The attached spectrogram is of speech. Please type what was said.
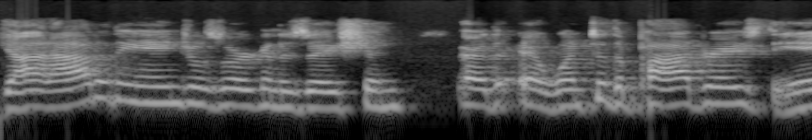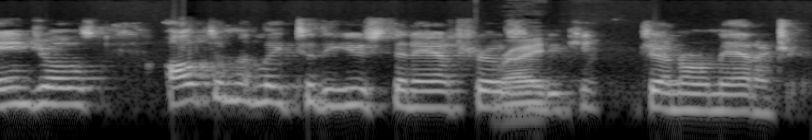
got out of the Angels organization, uh, went to the Padres, the Angels, ultimately to the Houston Astros, right. and became general manager.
